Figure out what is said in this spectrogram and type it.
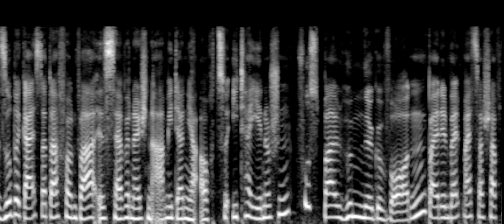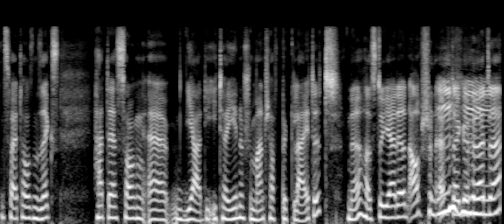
so begeistert davon war, ist Seven Nation Army dann ja auch zur italienischen Fußballhymne geworden. Bei den Weltmeisterschaften 2006 hat der Song äh, ja die italienische Mannschaft begleitet. Ne? Hast du ja dann auch schon öfter mhm. gehört da.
